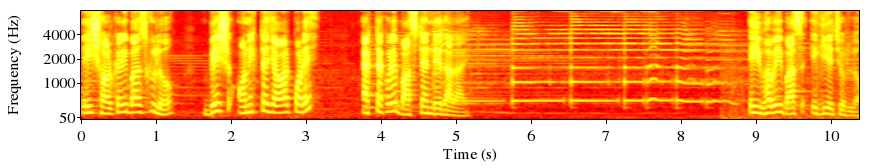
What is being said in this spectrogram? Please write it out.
এই সরকারি বাসগুলো বেশ অনেকটা যাওয়ার পরে একটা করে বাস স্ট্যান্ডে দাঁড়ায়। এইভাবেই বাস এগিয়ে চলল।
